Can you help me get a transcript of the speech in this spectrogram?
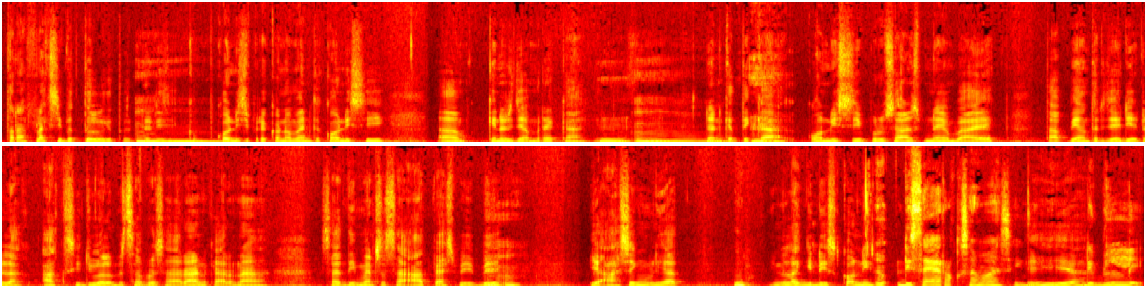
terefleksi betul gitu dari ke- kondisi perekonomian ke kondisi em, kinerja mereka gitu. Hmm. Dan ketika kondisi perusahaan sebenarnya baik, tapi yang terjadi adalah aksi jual besar-besaran karena sentimen sesaat PSBB, Mm-mm. ya asing melihat, uh ini lagi diskon nih. diserok sama asing, Iya. dibeli.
